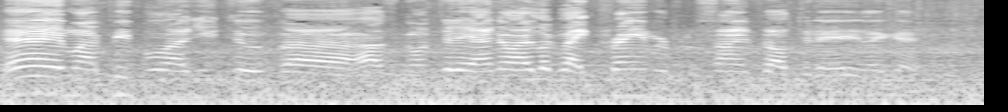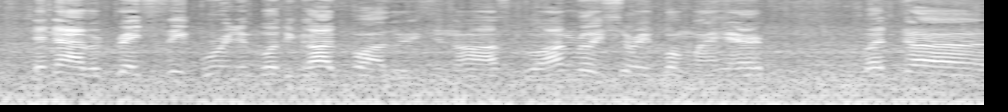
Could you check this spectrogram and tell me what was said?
Hey, my people on YouTube, uh, how's it going today? I know I look like Kramer from Seinfeld today. Like, uh, didn't have a great sleep worrying about the Godfather. He's in the hospital. I'm really sorry about my hair, but uh,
